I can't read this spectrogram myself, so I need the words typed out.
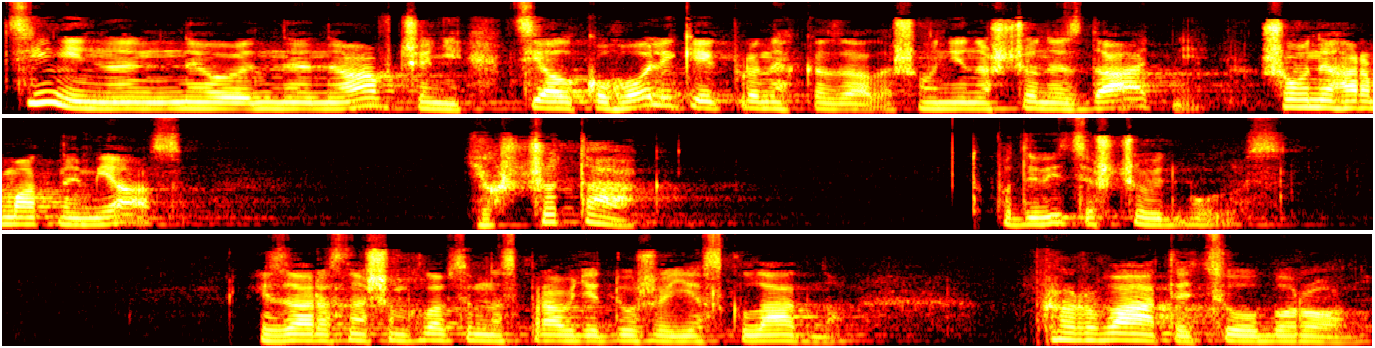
Ці не, не, не навчені, ці алкоголіки, як про них казали, що вони на що не здатні, що вони гарматне м'ясо. Якщо так, то подивіться, що відбулося. І зараз нашим хлопцям насправді дуже є складно прорвати цю оборону.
